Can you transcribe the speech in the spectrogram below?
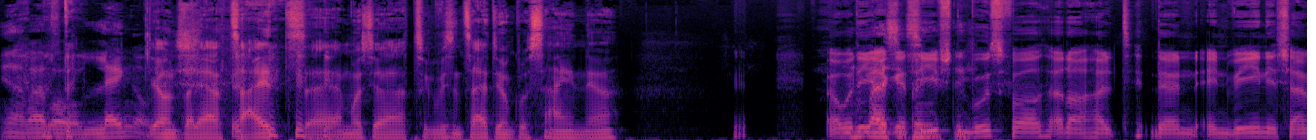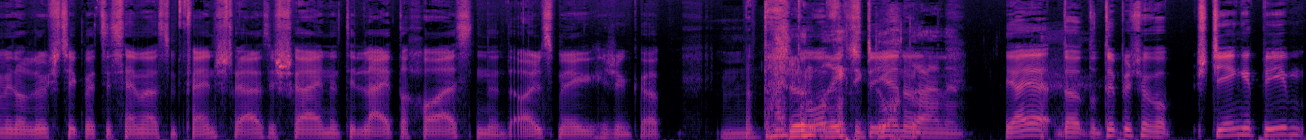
Ja, weil er länger Ja, und weil er Zeit, äh, er muss ja zu gewissen Zeit irgendwo sein, ja. Aber die sie aggressivsten. Busfahrer, oder halt in, in Wien ist auch wieder lustig, weil sie selber aus dem Fenster raus schreien und die Leute heißen und alles Mögliche schon gehabt. Mhm. Schön richtig durchtrennen. Ja, ja, der, der Typ ist einfach stehen geblieben,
